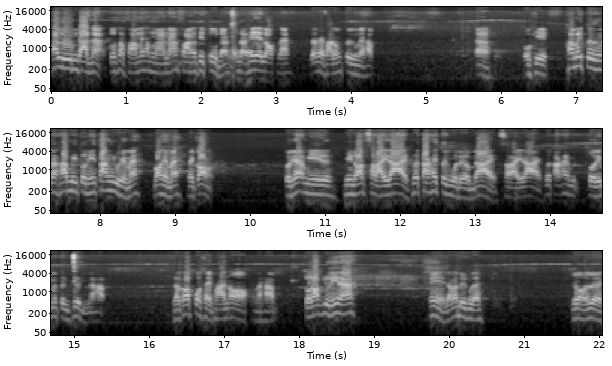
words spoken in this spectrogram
ถ้าลืมดันอะตัวสับฟางไม่ทำงานนะฟางจะติดตูดนะต้องดันให้ได้ล็อกนะแล้วสายพานต้องตึงนะครับ อ่าโอเค ถ้าไม่ตึงนะครับ มีตัวนี้ตั้งอยู่เห็นไหมมองเห็นไหมในกล้อง ตัวนี้มีมีน็อตสไลด์ได้ เพื่อตั้งให้ตึงกว่าเดิมได้สไลด์ได้ เพื่อตั้งให้ตัวนี้มันตึงขึ้นนะครับ แล้วก็ปลดสายพานออกนะครับ ตัวล็อกอยู่นี่นะนี่แล้วก็ดึงเลยดึงออกเลย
